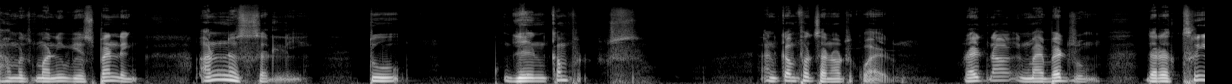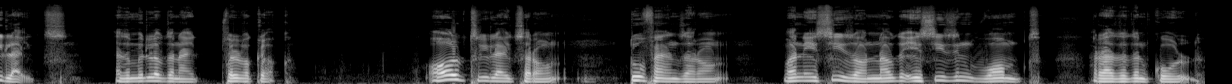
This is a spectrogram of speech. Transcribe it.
how much money we are spending unnecessarily to gain comfort and comforts are not required right now in my bedroom there are three lights at the middle of the night twelve o'clock All three lights are on, two fans are on, one AC is on. Now the AC is in warmth rather than cold.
